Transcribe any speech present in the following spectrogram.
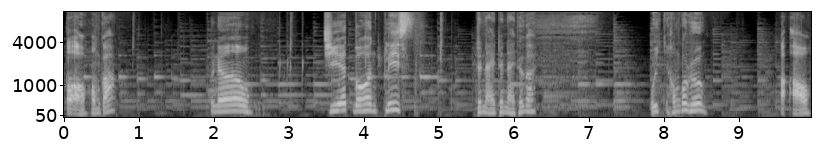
Ồ ồ, không có. Oh no. GS Ball please. Trên này trên này thử coi. Ui không có rương. Ồ ồ.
